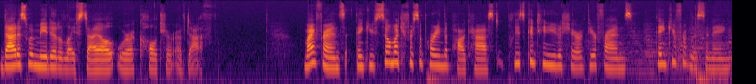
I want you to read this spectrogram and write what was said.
That is what made it a lifestyle or a culture of death. My friends, thank you so much for supporting the podcast. Please continue to share with your friends. Thank you for listening,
